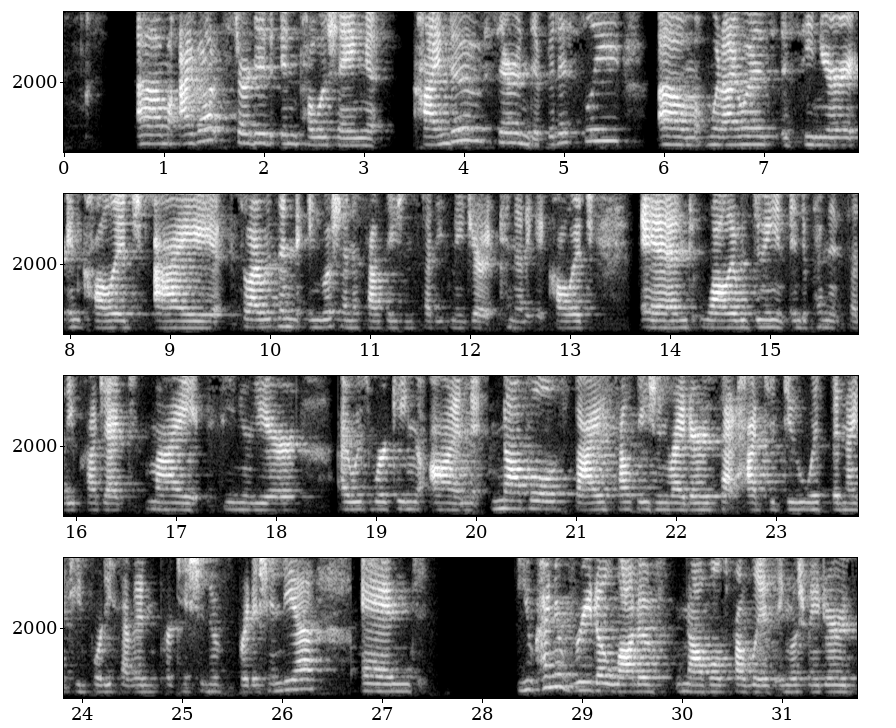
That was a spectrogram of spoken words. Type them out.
Um, I got started in publishing kind of serendipitously. Um, when I was a senior in college, I so I was in English and a South Asian Studies major at Connecticut College, and while I was doing an independent study project my senior year, I was working on novels by South Asian writers that had to do with the 1947 partition of British India, and you kind of read a lot of novels probably as English majors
